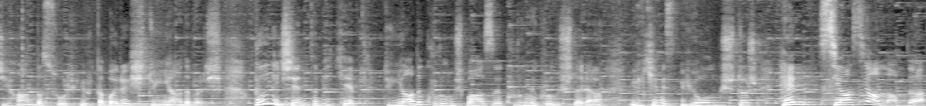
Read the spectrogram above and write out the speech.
cihanda sulh. Yurtta barış, dünyada barış. Bunun için tabii ki dünyada kurulmuş bazı kurum ve kuruluşlara ülkemiz üye olmuştur. Hem siyasi anlamda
